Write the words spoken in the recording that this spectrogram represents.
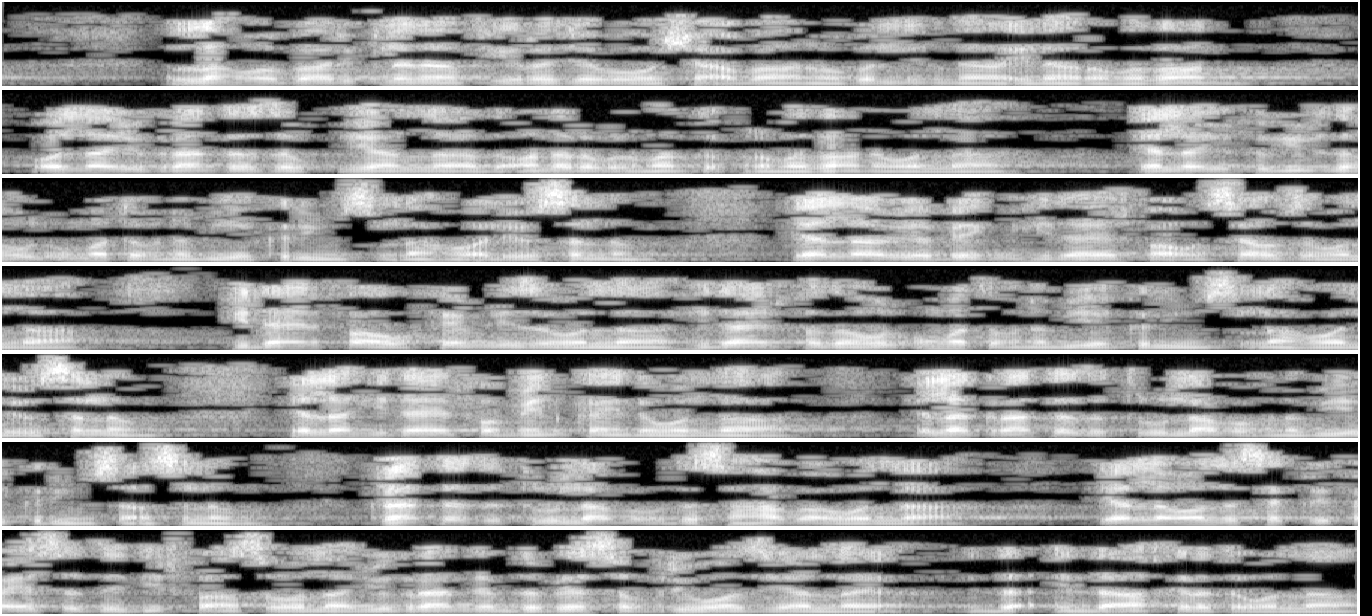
اللهم بارك لنا في رجب وشعبان وبلغنا إلى رمضان والله you grant us, the, Allah, the honorable month of Ramadan, Allah. Ya Allah, you forgive the whole ummah of Nabi Kareem sallallahu alayhi wa sallam. Ya Allah, we are begging hidayah for ourselves, O Allah. For our families, O Allah. Hidayah for the whole ummah of Nabi Kareem sallallahu alayhi wa. Ya Allah, hidayah for mankind, O Allah. Ya Allah, grant us the true love of Nabi Kareem sallallahu alayhi wa sallam. Grant us the true love of the Sahaba, O Allah. Ya Allah, all the sacrifices they did for us, O Allah, you grant them the best of rewards, Ya Allah, in the, in the akhirat, O Allah.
